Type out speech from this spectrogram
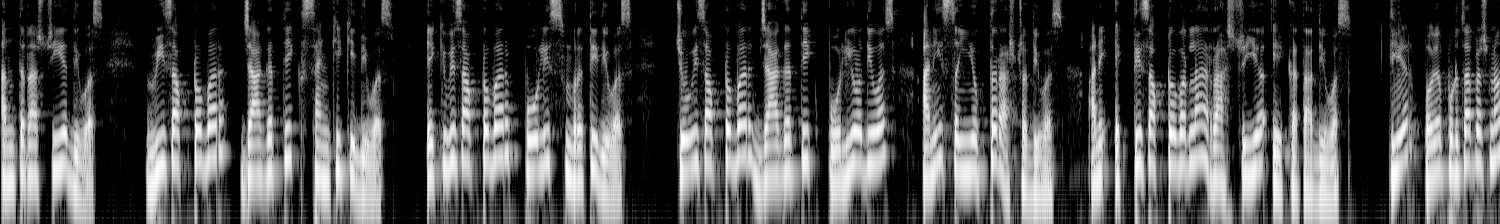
आंतरराष्ट्रीय दिवस वीस ऑक्टोबर जागतिक सांख्यिकी दिवस एकवीस ऑक्टोबर पोलीस स्मृती दिवस चोवीस ऑक्टोबर जागतिक पोलिओ दिवस आणि संयुक्त राष्ट्र दिवस आणि एकतीस ऑक्टोबरला राष्ट्रीय एकता दिवस. क्लिअर? पाहूया पुढचा प्रश्न.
